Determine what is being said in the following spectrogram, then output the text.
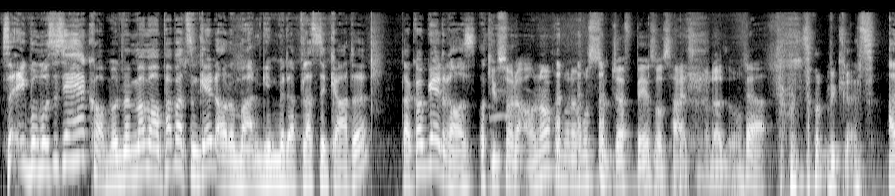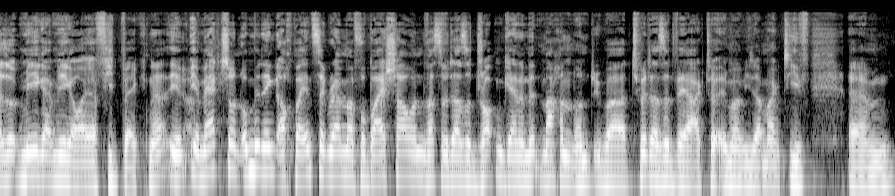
So, irgendwo muss es ja herkommen. Und wenn Mama und Papa zum Geldautomaten gehen mit der Plastikkarte, da kommt Geld raus. Gibt's heute auch noch, oder musst du Jeff Bezos heißen oder so? Ja. so unbegrenzt. Also mega, mega euer Feedback. Ne? Ihr, Ja. ihr merkt schon unbedingt auch bei Instagram mal vorbeischauen, was wir da so droppen, gerne mitmachen. Und über Twitter sind wir ja aktuell immer wieder mal aktiv. Ähm,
